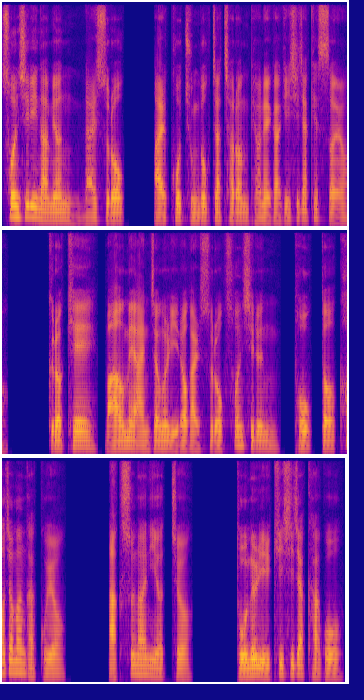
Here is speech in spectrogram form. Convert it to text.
손실이 나면 날수록 알코 중독자처럼 변해가기 시작했어요. 그렇게 마음의 안정을 잃어갈수록 손실은 더욱더 커져만 갔고요. 악순환이었죠. 돈을 잃기 시작하고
